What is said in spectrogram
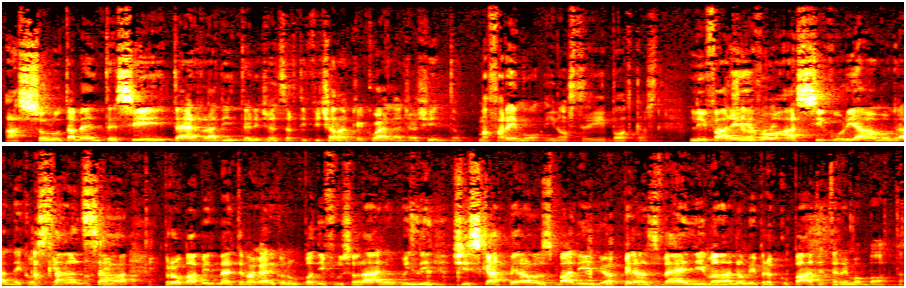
Assolutamente sì, terra di intelligenza artificiale anche quella, Giacinto. Ma faremo i nostri podcast? Li faremo, faremo. assicuriamo grande costanza, ok, ok. probabilmente magari con un po' di fuso orario, quindi ci scapperà lo sbadiglio appena svegli, ma non vi preoccupate, terremo botta.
